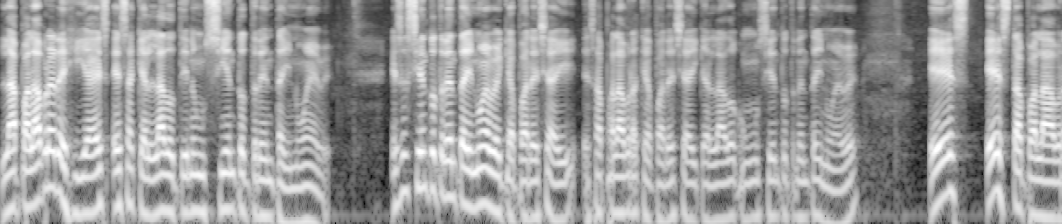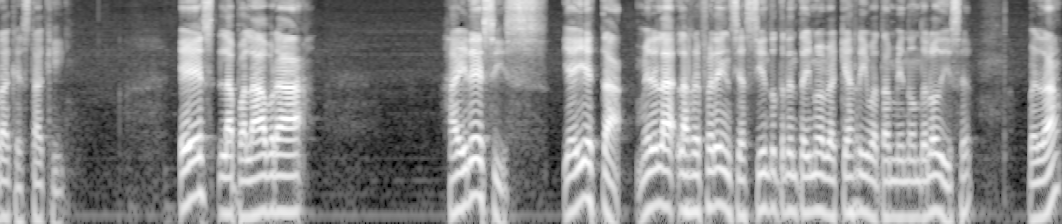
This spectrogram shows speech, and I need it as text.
La palabra herejía es esa que al lado tiene un 139. Ese 139 que aparece ahí, esa palabra que aparece ahí que al lado con un 139, es esta palabra que está aquí. Es la palabra jairesis. Y ahí está. Mire la, referencia 139 aquí arriba también donde lo dice. ¿Verdad?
